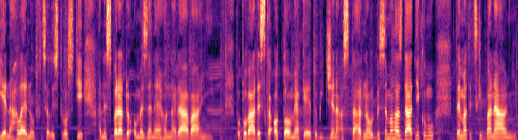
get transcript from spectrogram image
je nahlédnout v celistvosti a nespadat do omezeného nadávání. Popová deska o tom, jaké je to být žena a stárnout, by se mohla zdát někomu tematicky banální.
